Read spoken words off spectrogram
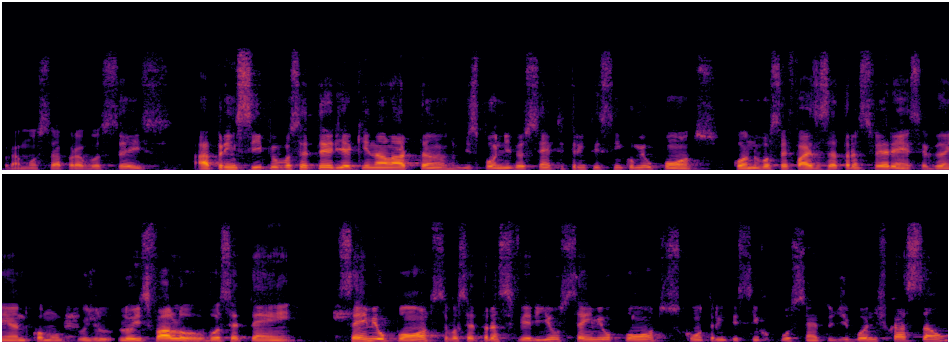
para mostrar para vocês. A princípio, você teria aqui na Latam disponível 135 mil pontos. Quando você faz essa transferência, ganhando, como o Luiz falou, você tem 100 mil pontos, se você transferiu 100 mil pontos com 35% de bonificação,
